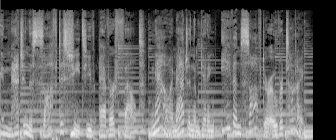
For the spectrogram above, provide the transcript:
Imagine the softest sheets you've ever felt. Now imagine them getting even softer over time.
